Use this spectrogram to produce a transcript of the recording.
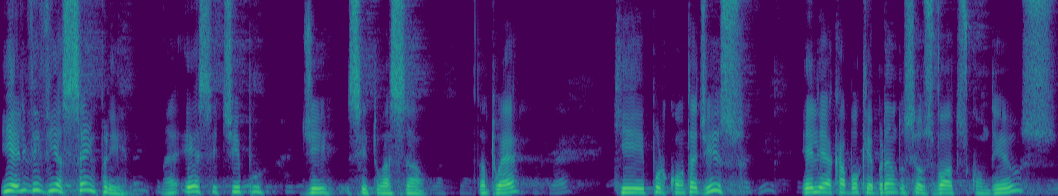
E ele vivia sempre né, esse tipo de situação. Tanto é que, por conta disso, ele acabou quebrando seus votos com Deus,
